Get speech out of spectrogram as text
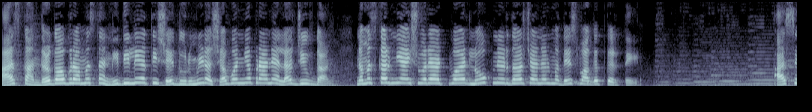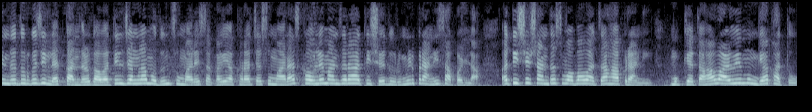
आज कांदळगाव ग्रामस्थांनी दिले अतिशय दुर्मिळ अशा वन्य प्राण्याला जीवदान. नमस्कार मी ऐश्वर्या अटवार लोक निर्धार चॅनलमध्ये स्वागत करते. आज सिंधुदुर्ग जिल्ह्यात कांदळ गावातील जंगलामधून सुमारे सकाळी अकराच्या सुमारास खवले मांजर हा अतिशय दुर्मिळ प्राणी सापडला. अतिशय शांत स्वभावाचा हा प्राणी. मुख्यतः वाळवी मुंग्या खातो.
